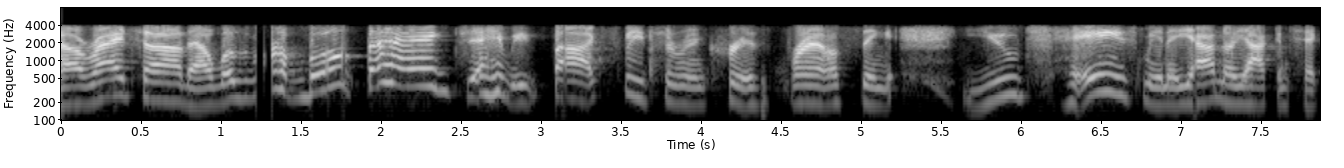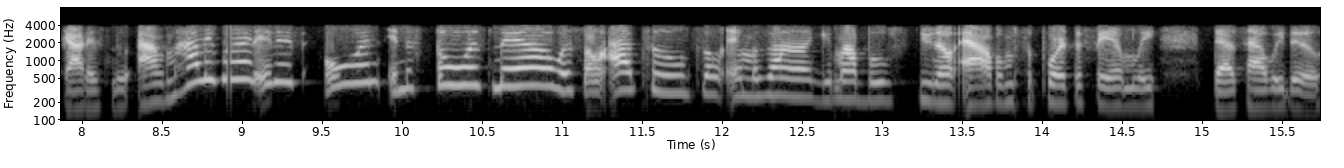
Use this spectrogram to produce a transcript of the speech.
All right, y'all. That was my book thing. Jamie Foxx featuring Chris Brown singing "You Changed Me." And y'all know y'all can check out his new album Hollywood. It is on in the stores now. It's on iTunes, on Amazon. Get my boost, you know, album. Support the family. That's how we do.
